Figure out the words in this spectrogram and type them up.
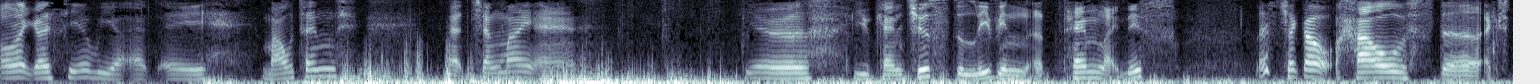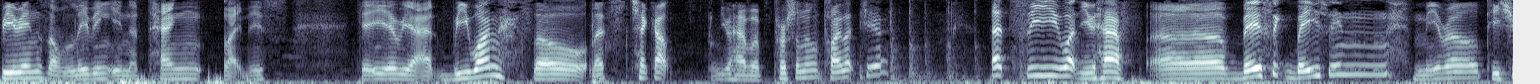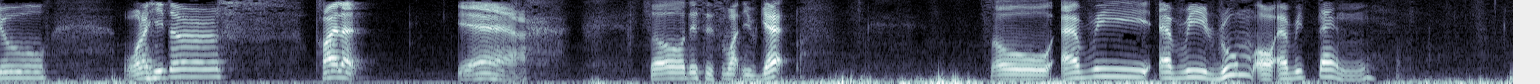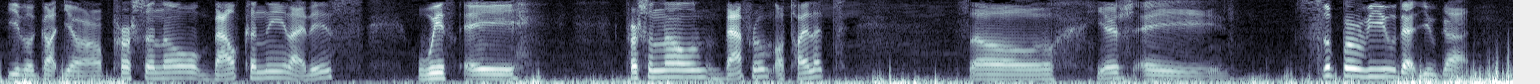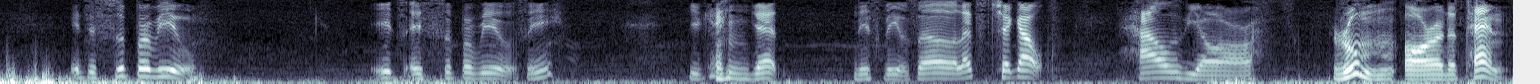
Alright guys, here we are at a mountain at Chiang Mai and here you can choose to live in a tent like this. Let's check out how's the experience of living in a tent like this. Okay, here we are at V1, so let's check out. You have a personal toilet here let's see what you have. Uh, basic basin, mirror, tissue, water heaters, toilet. Yeah. So this is what you get. So every every room or every tent, you will got your personal balcony like this, with a personal bathroom or toilet so here's a super view that you got. It's a super view. It's a super view, see? You can get this view. So let's check out how's your room or the tent.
